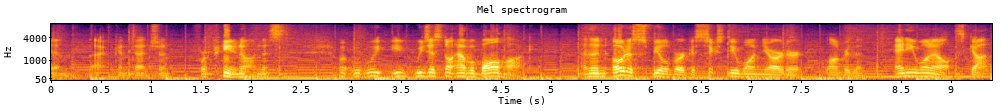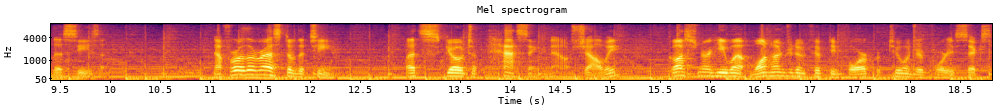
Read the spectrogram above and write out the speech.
in that contention, if we're being honest. We, we, just don't have a ball hawk. And then Otis Spielberg, a 61 yarder, longer than anyone else got this season. Now for the rest of the team, let's go to passing now, shall we? Glessner, he went 154 for 246,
